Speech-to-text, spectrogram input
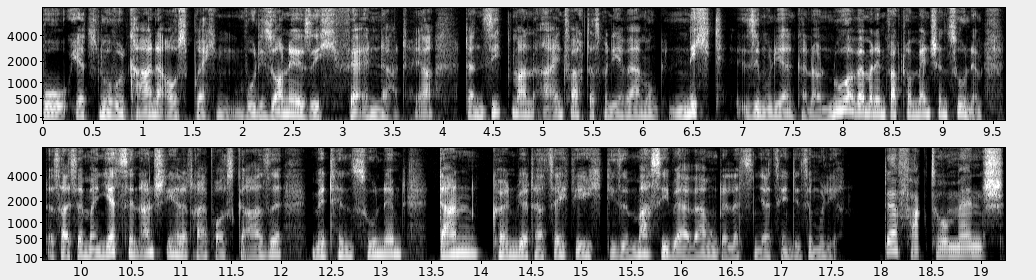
wo jetzt nur Vulkane ausbrechen, wo die Sonne sich verändert, ja, dann sieht man einfach, dass man die Erwärmung nicht simulieren kann. Und nur wenn man den Faktor Mensch hinzunimmt. Das heißt, wenn man jetzt den Anstieg der Treibhausgase mit hinzunimmt, dann können wir tatsächlich diese massive Erwärmung der letzten Jahrzehnte simulieren. Der Faktor Mensch,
